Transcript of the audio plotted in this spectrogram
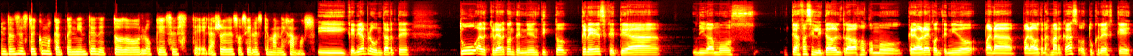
Entonces estoy como que al pendiente de todo lo que es este, las redes sociales que manejamos. Y quería preguntarte, tú al crear contenido en TikTok, ¿crees que te ha, digamos, te ha facilitado el trabajo como creadora de contenido para, para otras marcas? ¿O tú crees que,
